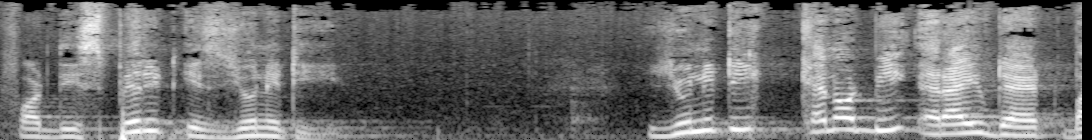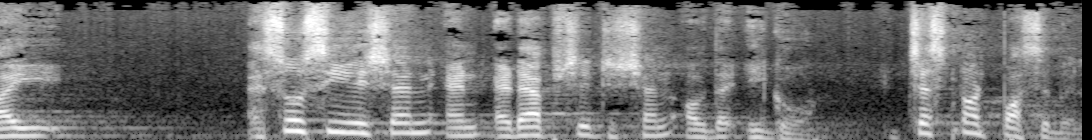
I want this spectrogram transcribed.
for the spirit is unity. Unity cannot be arrived at by association and adaptation of the ego. It's just not possible.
